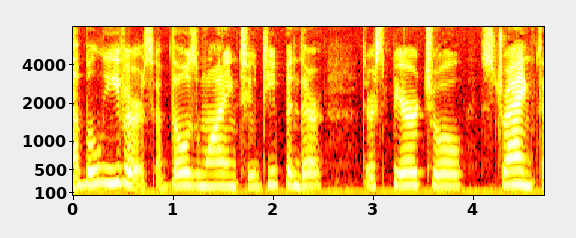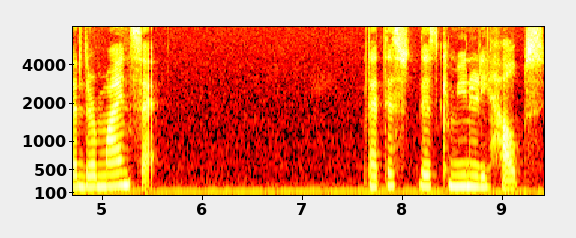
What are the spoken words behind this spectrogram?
of believers, of those wanting to deepen their, their spiritual strength and their mindset, that this, this community helps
